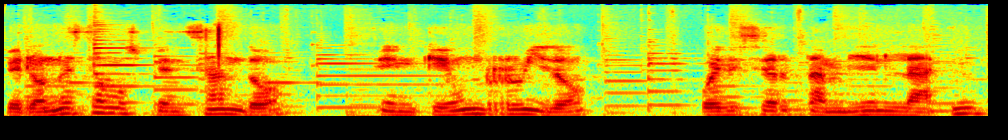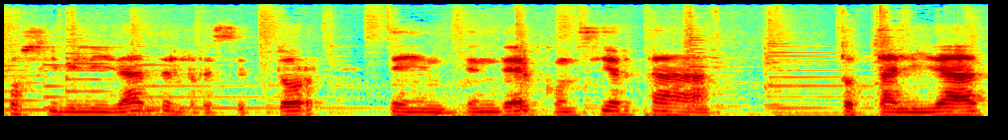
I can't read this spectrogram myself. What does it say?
pero no estamos pensando en que un ruido puede ser también la imposibilidad del receptor de entender con cierta totalidad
